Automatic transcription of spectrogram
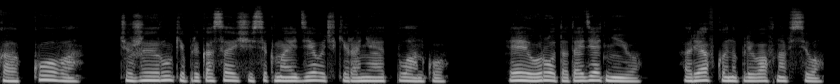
«Какого?» Чужие руки, прикасающиеся к моей девочке, роняют планку. «Эй, урод, отойди от нее!» Рявкаю, наплевав на все.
